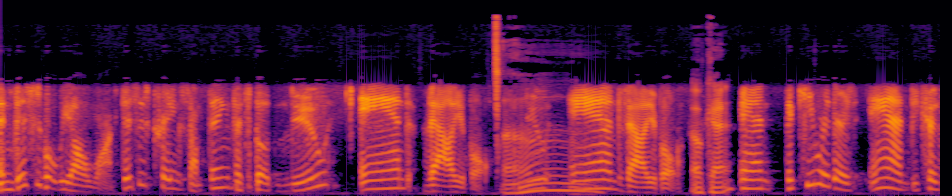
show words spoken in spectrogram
And this is what we all want. This is creating something that's both new and valuable. New Oh. and valuable. Okay. And the key word there is and because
